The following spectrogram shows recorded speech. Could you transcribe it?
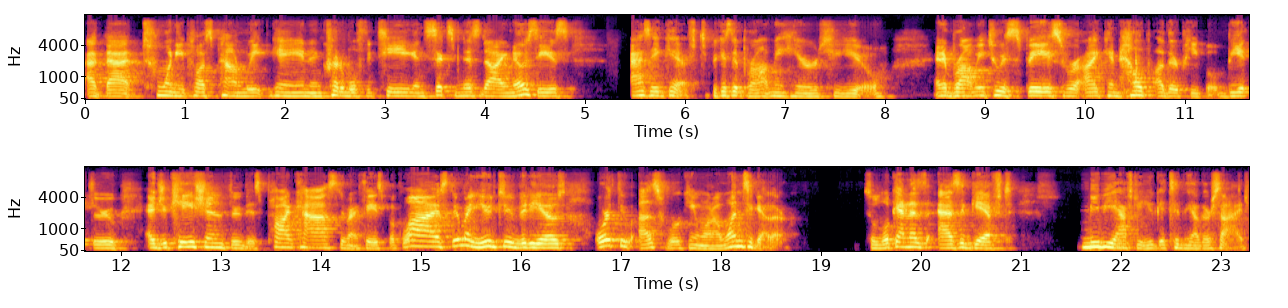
at that 20 plus pound weight gain, incredible fatigue, and six misdiagnoses as a gift because it brought me here to you. And it brought me to a space where I can help other people, be it through education, through this podcast, through my Facebook Lives, through my YouTube videos, or through us working one on one together. So look at it as, as a gift, maybe after you get to the other side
